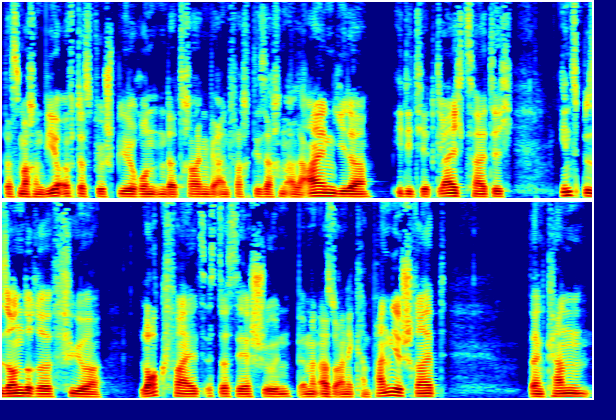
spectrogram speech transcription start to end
Das machen wir öfters für Spielrunden, da tragen wir einfach die Sachen alle ein, jeder editiert gleichzeitig. Insbesondere für Logfiles ist das sehr schön. Wenn man also eine Kampagne schreibt, dann kann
